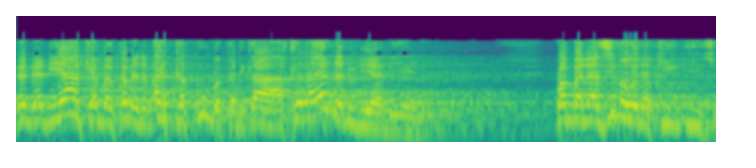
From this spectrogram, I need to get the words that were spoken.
na ndani yake ambayo kama ina baraka kubwa katika akhira yenu na duniani yenu kwamba lazima uwe na kiigizo.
